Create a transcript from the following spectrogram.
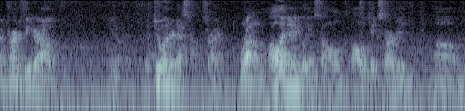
I'm trying to figure out, you know, the 200 desktops, right? Right. Um, all identically installed, all kick-started. Um,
